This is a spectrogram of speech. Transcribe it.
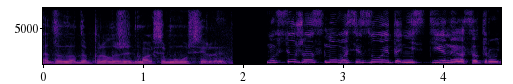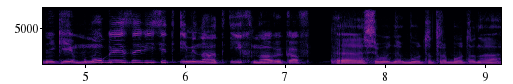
это надо приложить максимум усилий. Но все же основа СИЗО – это не стены, а сотрудники. Многое зависит именно от их навыков. Э, Сегодня будет отработано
